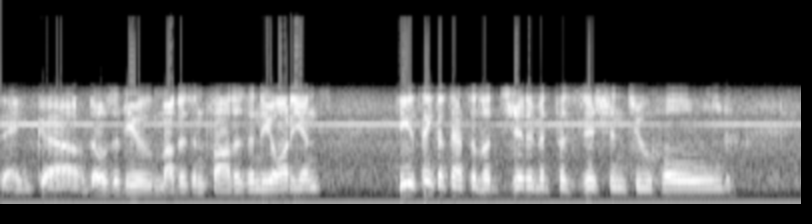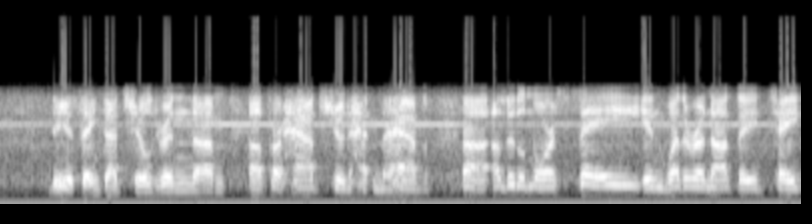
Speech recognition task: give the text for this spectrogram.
think, uh, those of you mothers and fathers in the audience? Do you think that that's a legitimate position to hold? Do you think that children um, uh, perhaps should ha- have uh, a little more say in whether or not they take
